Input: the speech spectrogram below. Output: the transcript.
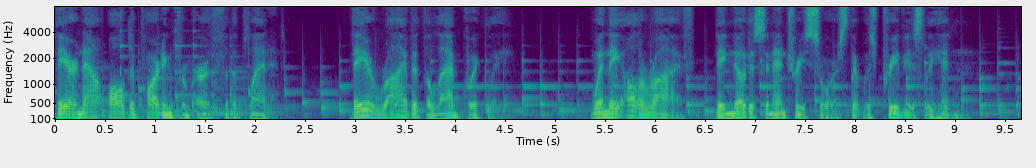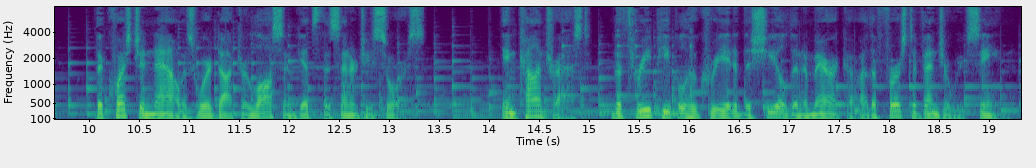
They are now all departing from Earth for the planet. They arrive at the lab quickly. When they all arrive, they notice an entry source that was previously hidden. The question now is where Dr. Lawson gets this energy source. In contrast, the three people who created the shield in America are the first Avenger we've seen.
